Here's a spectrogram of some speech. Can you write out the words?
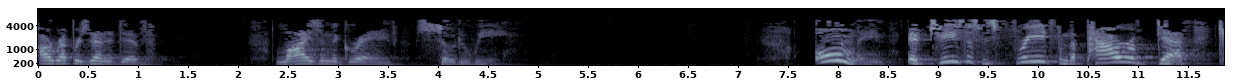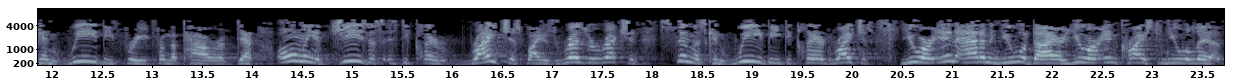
our representative, lies in the grave, so do we. Only if Jesus is freed from the power of death, can we be freed from the power of death? Only if Jesus is declared righteous by his resurrection, sinless, can we be declared righteous. You are in Adam and you will die, or you are in Christ and you will live.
